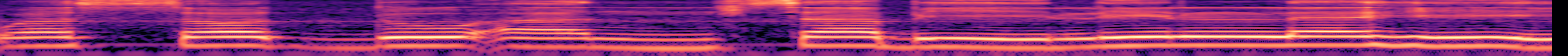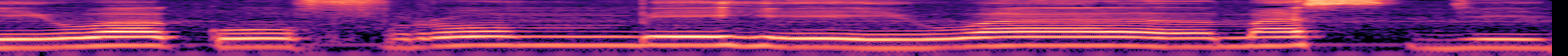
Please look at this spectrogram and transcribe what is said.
wasadu an sabilillahi wa kufrum bihi wal masjid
